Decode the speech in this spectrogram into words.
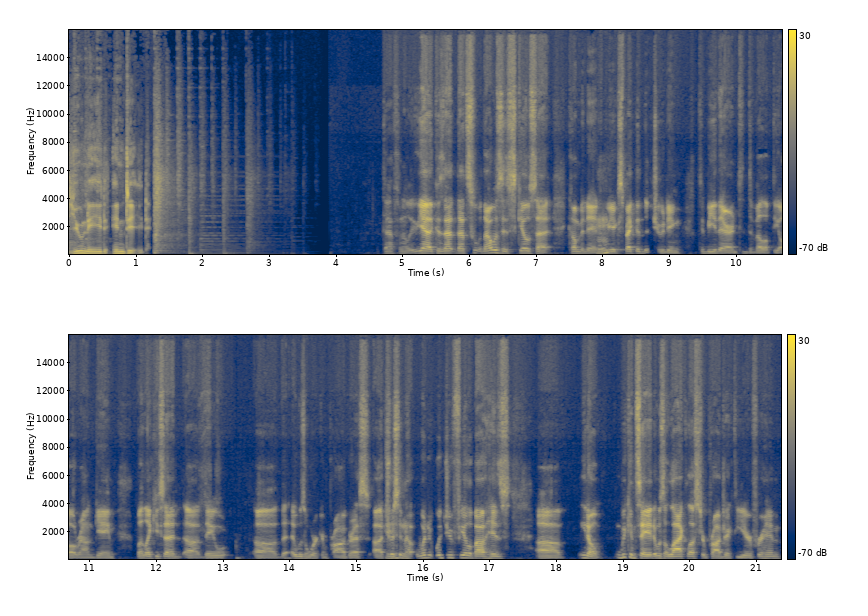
You need Indeed. Definitely, yeah, because that that's that was his skill set coming in. Mhm. We expected the shooting to be there and to develop the all around game, but like you said, uh, they uh, th- it was a work in progress. Uh, Tristan, what would you feel about his? Uh, you know, we can say it. It was a lackluster project year for him,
